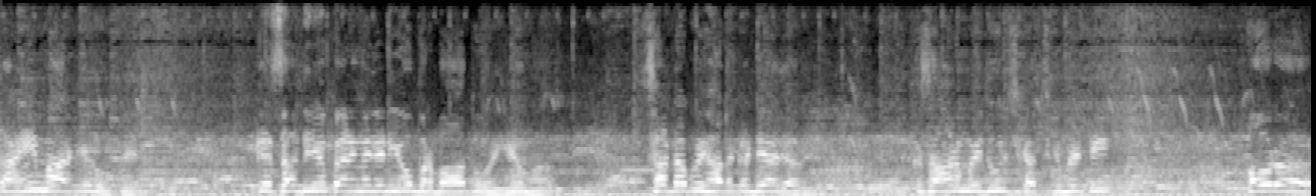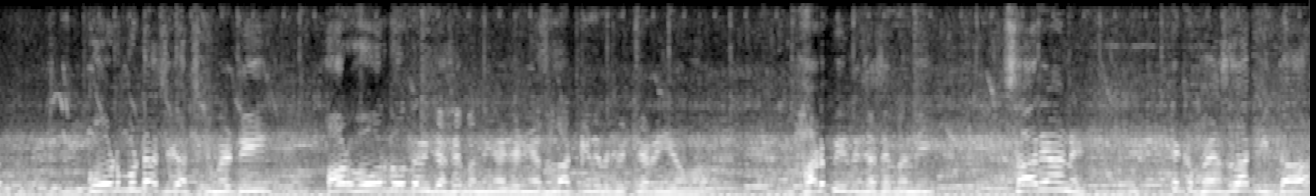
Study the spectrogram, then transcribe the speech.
ਢਾਈ ਮਾਰ ਕੇ ਰੋਕੇ। ਕਿ ਸਾਡੀਆਂ ਪੈਣੀਆਂ ਜਿਹੜੀਆਂ ਉਹ ਬਰਬਾਦ ਹੋ ਰਹੀਆਂ ਵਾ। ਸਾਡਾ ਕੋਈ ਹੱਲ ਕੱਢਿਆ ਜਾਵੇ। ਕਿਸਾਨ ਮਜ਼ਦੂਰ ਸੰਘਰਸ਼ ਕਮੇਟੀ ਔਰ ਕੋਟ ਬੁੱਢਾ ਸੰਘਰਸ਼ ਕਮੇਟੀ ਔਰ ਹੋਰ ਦੋ ਤਿੰਨ ਜਥੇਬੰਦੀਆਂ ਜਿਹੜੀਆਂ ਇਸ ਇਲਾਕੇ ਦੇ ਵਿੱਚ ਵਿਚਰ ਰਹੀਆਂ ਵਾ ਹੜ੍ਹ ਪੀੜਤ ਜਥੇਬੰਦੀ, ਸਾਰਿਆਂ ਨੇ ਇੱਕ ਫੈਸਲਾ ਕੀਤਾ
